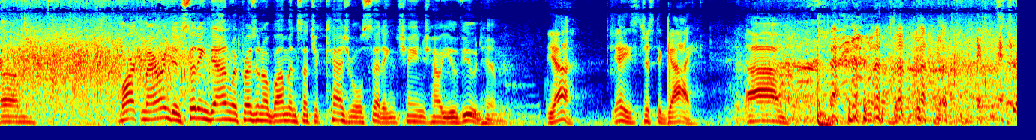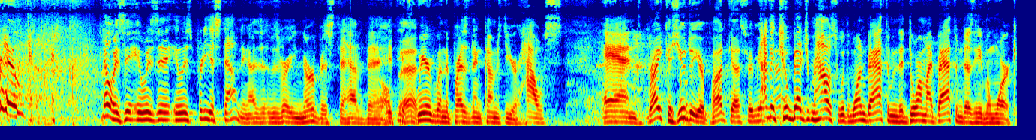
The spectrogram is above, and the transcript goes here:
Um, Marc Maron, did sitting down with President Obama in such a casual setting change how you viewed him? Yeah, yeah, he's just a guy. It's true. No, it was it was it was pretty astounding. I was, I was very nervous to have the. It- it's weird when the president comes to your house, and Right, because you do your podcast from your I have a two bedroom house with one bathroom. And the door of my bathroom doesn't even work,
